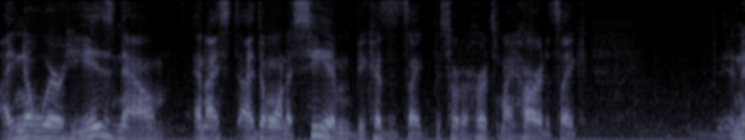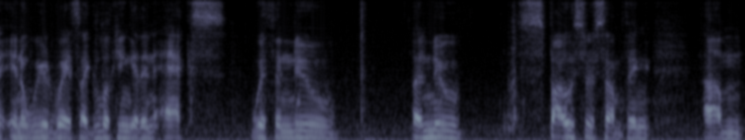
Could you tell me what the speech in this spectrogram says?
I know where he is now, and I, I don't want to see him because it's like it sort of hurts my heart. It's like in, in a weird way, it's like looking at an ex with a new a new spouse or something, um,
